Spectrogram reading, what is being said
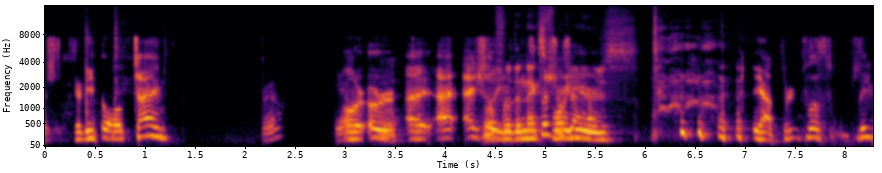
Chicharito all the time. Yeah. yeah. Or, or uh, actually, well, for the next four years. yeah, three plus three,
